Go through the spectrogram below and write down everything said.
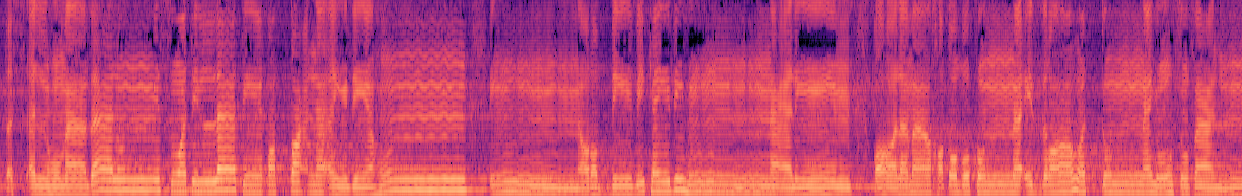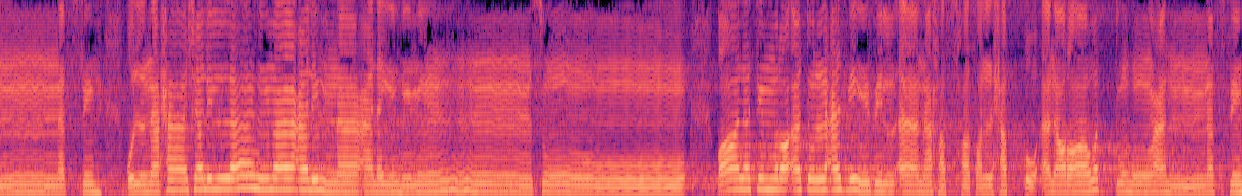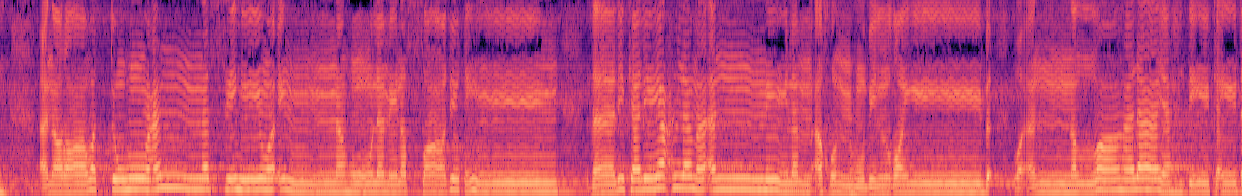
فاسأله ما بال النسوة اللاتي قطعن أيديهن. إن ربي بكيدهن عليم. قال ما خطبكن إذ راوتن يوسف عن نفسه؟ قلنا حاش لله ما علمنا عليه من سوء. قالت امرأة العزيز الآن حصحص الحق أنا راودته عن نفسه أنا راودته عن نفسه وإنه لمن الصادقين. ذلك ليعلم أني لم أخنه بالغيب وأن الله لا يهدي كيد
